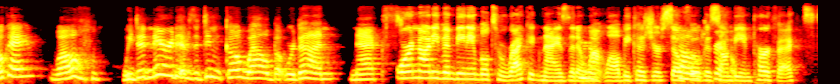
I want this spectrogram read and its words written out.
okay, well, we did narratives. It didn't go well, but we're done. Next. Or not even being able to recognize that it no. went well because you're so, so focused true. on being perfect.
